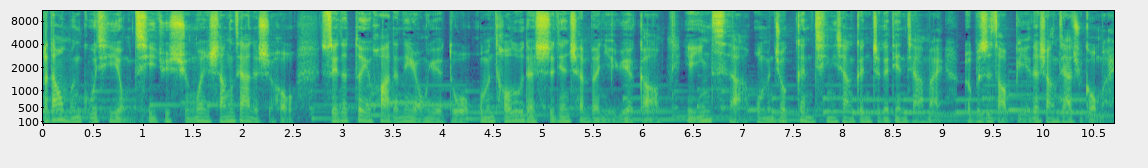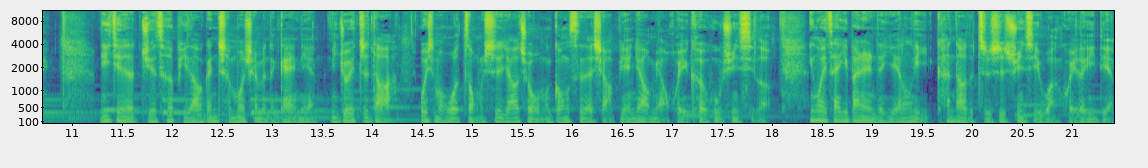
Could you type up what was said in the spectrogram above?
而当我们鼓起勇气去询问商家的时候，随着对话的内容越多，我们投入的时间成本也越高。也因此啊，我们就更倾向跟这个店家买，而不是找别的商家去购买。理解了决策疲劳跟沉没成本的概念，你就会知道啊，为什么我总是要求我们公司的小编要秒回客户讯息了。因为在一般人的眼里，看到的只是讯息晚回了一点，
